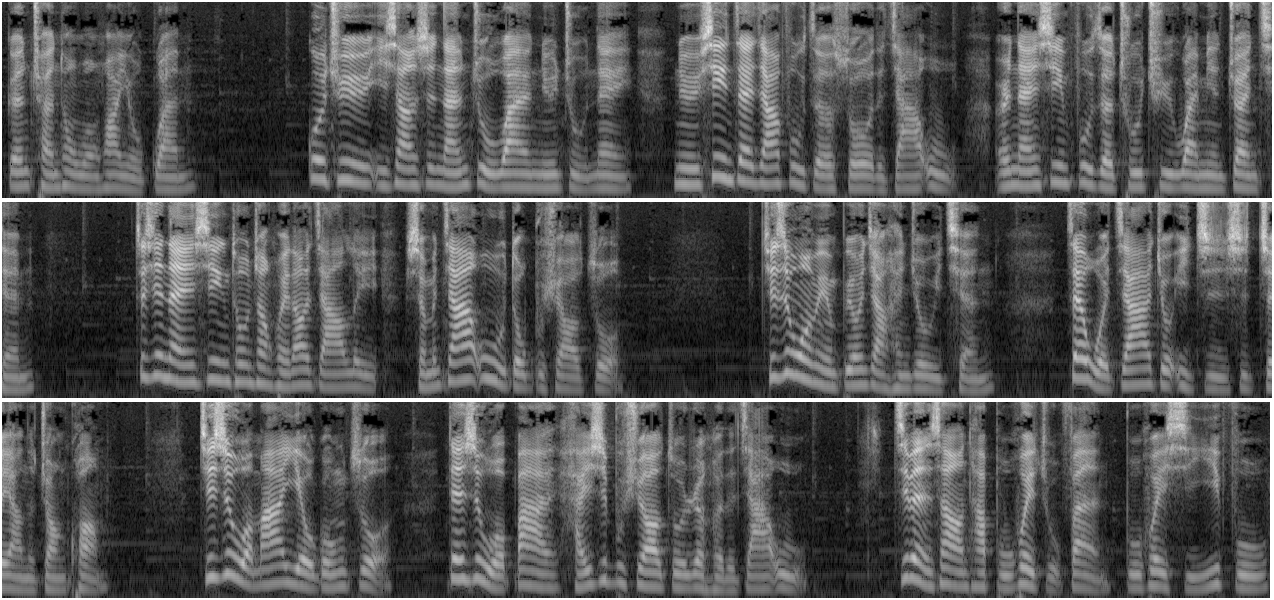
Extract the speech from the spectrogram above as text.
跟传统文化有关。过去一向是男主外女主内，女性在家负责所有的家务，而男性负责出去外面赚钱。这些男性通常回到家里，什么家务都不需要做。其实我们也不用讲很久以前，在我家就一直是这样的状况。即使我妈也有工作，但是我爸还是不需要做任何的家务。基本上他不会煮饭，不会洗衣服，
